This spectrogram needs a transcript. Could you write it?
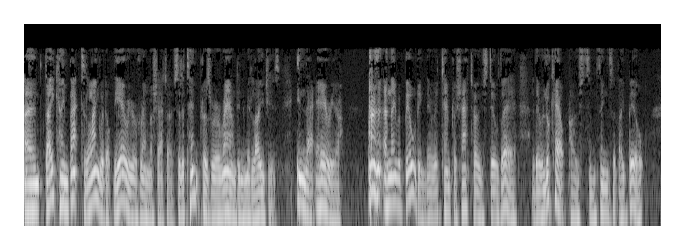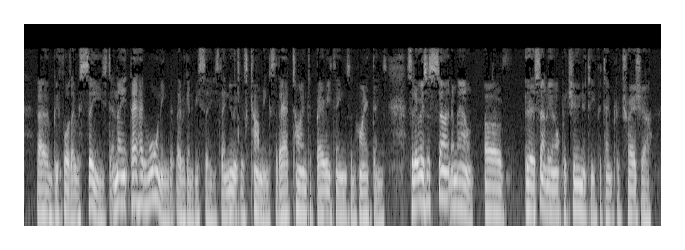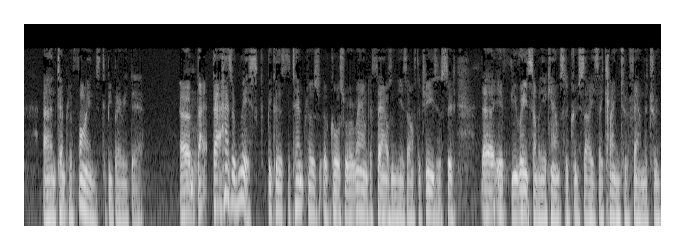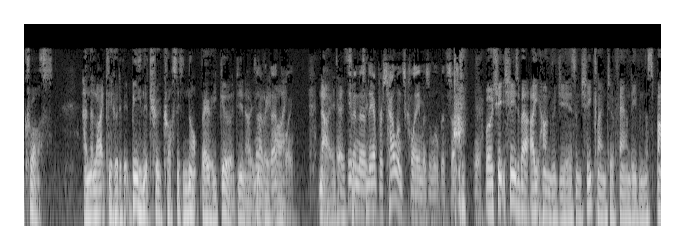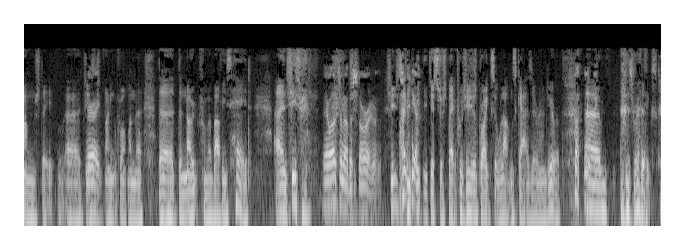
And they came back to the Languedoc, the area of Rennes-le-Château. So the Templars were around in the Middle Ages in that area. and they were building. There were Templar chateaux still there. There were lookout posts and things that they built um, before they were seized. And they, they had warning that they were going to be seized. They knew it was coming, so they had time to bury things and hide things. So there was a certain amount of, uh, certainly an opportunity for Templar treasure and Templar finds to be buried there. Um, that that has a risk because the Templars, of course, were around a thousand years after Jesus. So if, uh, if you read some of the accounts of the Crusades, they claim to have found the true cross, and the likelihood of it being the true cross is not very good. You know, it's Not not, at very that high. point. No, it, Even the, the Empress Helen's claim is a little bit something. Yeah. well, she, she's about 800 years, and she claimed to have found even the sponge that uh, Jesus Right. drank from, and the, the the note from above his head. And she's really, Yeah, well, that's another story. she's I mean, completely disrespectful. She just breaks it all up and scatters it around Europe um, as relics.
